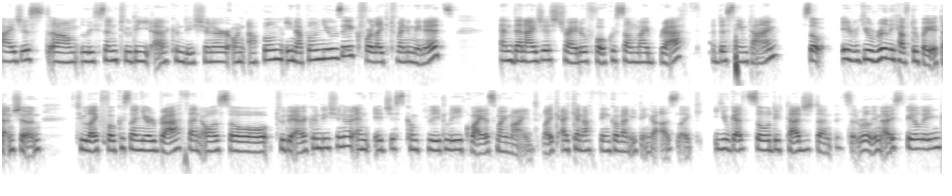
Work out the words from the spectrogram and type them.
I just um, listen to the air conditioner on Apple in Apple Music for like 20 minutes, and then I just try to focus on my breath at the same time. So it, you really have to pay attention to like focus on your breath and also to the air conditioner and it just completely quiets my mind. Like i cannot think of anything else. Like you get so detached and it's a really nice feeling.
